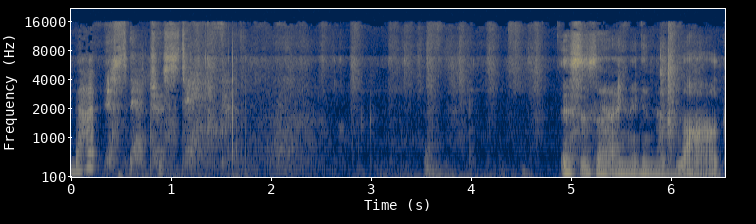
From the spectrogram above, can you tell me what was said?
That is interesting. This is uh, I'm making the vlog.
